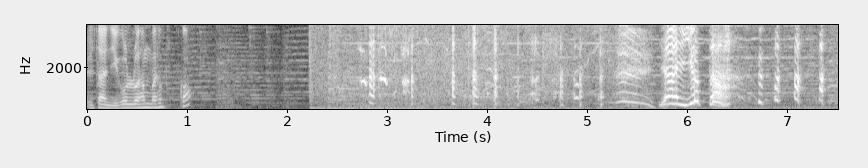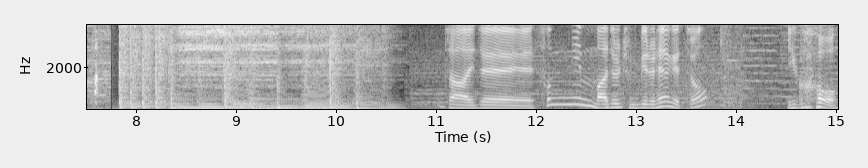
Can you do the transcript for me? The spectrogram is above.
일단 이걸로 한번 해볼까? 야 이겼다! 자 이제 손님 맞을 준비를 해야겠죠? 이거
